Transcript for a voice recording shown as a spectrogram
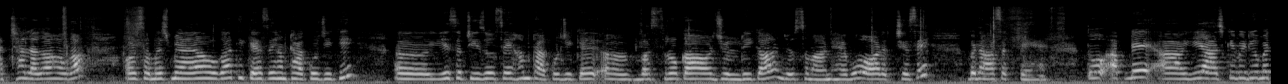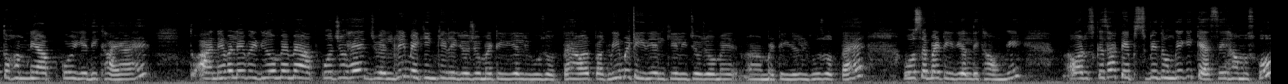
अच्छा लगा होगा और समझ में आया होगा कि कैसे हम ठाकुर जी की ये सब चीज़ों से हम ठाकुर जी के वस्त्रों का और ज्वेलरी का जो सामान है वो और अच्छे से बना सकते हैं। तो अपने ये आज के वीडियो में तो हमने आपको ये दिखाया है। तो आने वाले वीडियो में मैं आपको जो है ज्वेलरी मेकिंग के लिए जो जो मटेरियल यूज़ होता है और पगड़ी मटेरियल के लिए जो जो मटेरियल यूज़ होता है, वो सब मटेरियल दिखाऊँगी। और उसके साथ टिप्स भी दूँगी कि कैसे हम उसको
